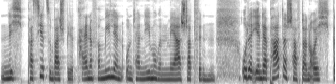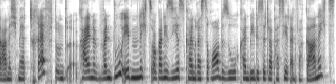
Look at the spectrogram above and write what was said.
nicht passiert, zum Beispiel keine Familienunternehmungen mehr stattfinden oder ihr in der Partnerschaft an euch gar nicht mehr trefft und keine, wenn du eben nichts organisierst, kein Restaurantbesuch, kein Babysitter, passiert einfach gar nichts,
